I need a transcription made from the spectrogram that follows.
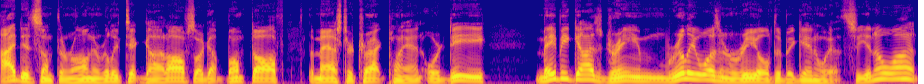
I did something wrong and really ticked God off, so I got bumped off the master track plan, or D, maybe God's dream really wasn't real to begin with. So, you know what?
